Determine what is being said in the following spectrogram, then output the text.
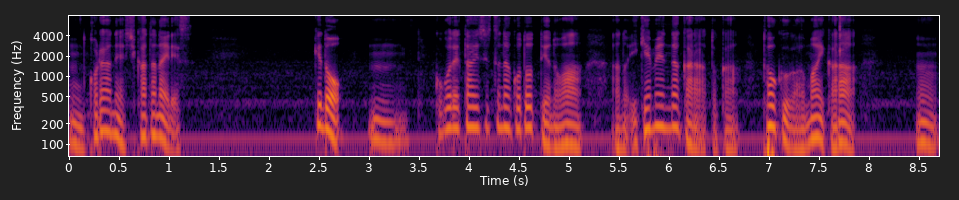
うん、これはね、仕方ないです。けど、うん、ここで大切なことっていうのは、あの、イケメンだからとか、トークが上手いから、うん、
